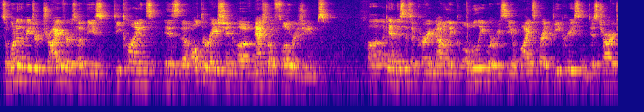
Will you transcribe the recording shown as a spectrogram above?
So one of the major drivers of these declines is the alteration of natural flow regimes. Uh, again, this is occurring not only globally, where we see a widespread decrease in discharge,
